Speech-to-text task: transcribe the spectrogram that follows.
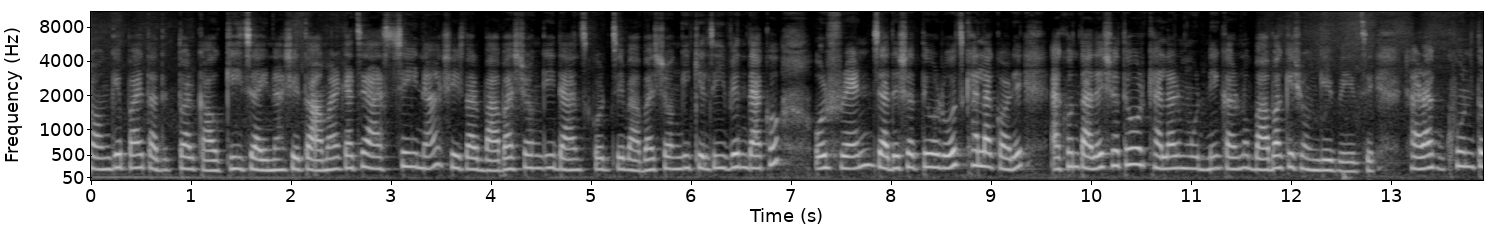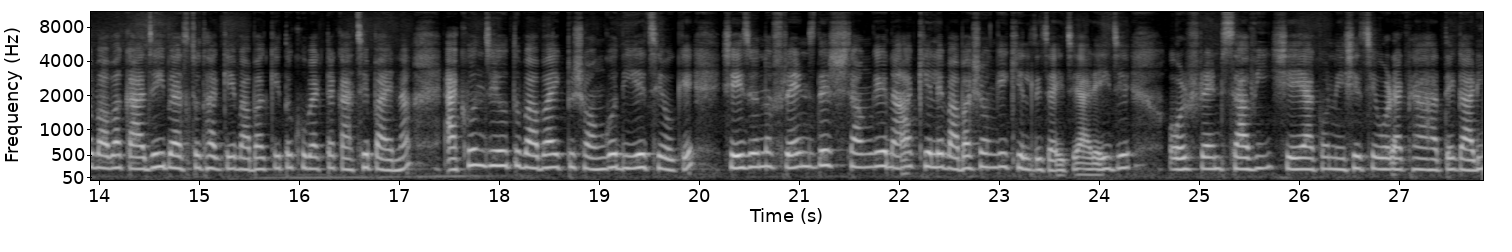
সঙ্গে পায়, তাদের তো আর কাউকেই চাই না। সে তো আমার কাছে আসছেই না। সে তার বাবার সঙ্গেই ডান্স করছে, বাবার সঙ্গেই খেলছে। ইভেন দেখো, ওর ফ্রেন্ড যাদের সাথে ও রোজ খেলা করে, এখন তাদের সাথে ওর খেলার মুড নেই, কারণ ও বাবাকে সঙ্গে পেয়েছে। সারাক্ষণ তো বাবা কাজেই ব্যস্ত থাকে, বাবাকে তো খুব একটা কাছে পায় না। এখন যেহেতু বাবা একটু সঙ্গ দিয়েছে ওকে, সেই জন্য ফ্রেন্ডসদের সঙ্গে না খেলে বাবার সঙ্গেই খেলতে চাইছে। আর এই যে, ওর ফ্রেন্ড সাভি, সে এখন এসেছে ওর একটা হাতে গাড়ি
